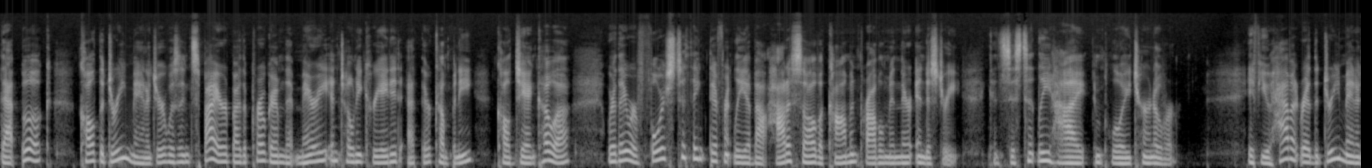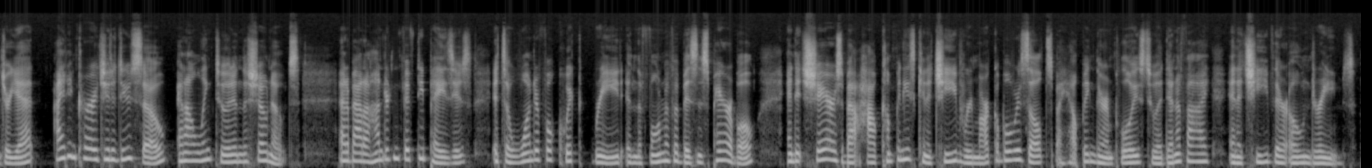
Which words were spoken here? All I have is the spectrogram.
That book, called The Dream Manager, was inspired by the program that Mary and Tony created at their company called Jancoa, where they were forced to think differently about how to solve a common problem in their industry consistently high employee turnover. If you haven't read The Dream Manager yet, I'd encourage you to do so, and I'll link to it in the show notes. At about 150 pages, it's a wonderful quick read in the form of a business parable, and it shares about how companies can achieve remarkable results by helping their employees to identify and achieve their own dreams.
